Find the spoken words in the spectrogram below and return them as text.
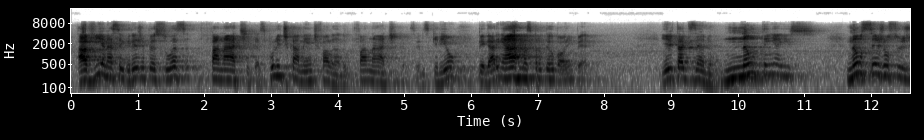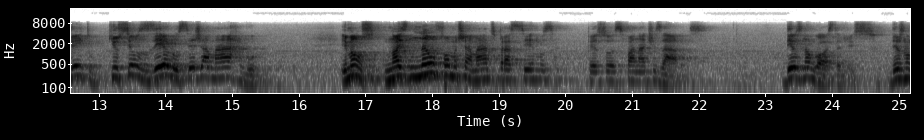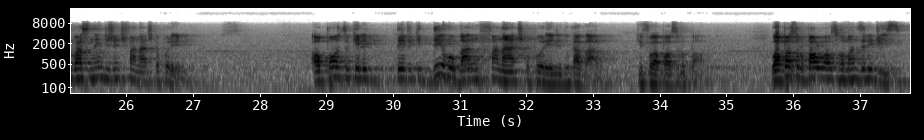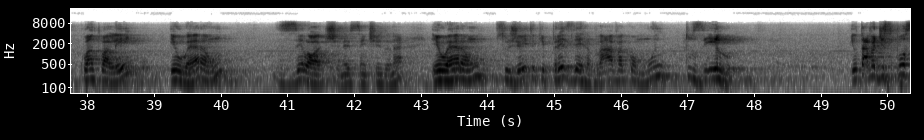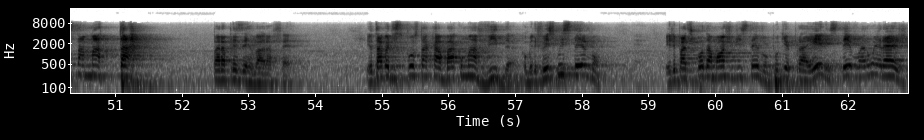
Havia nessa igreja pessoas fanáticas, politicamente falando, fanáticas. Eles queriam pegar em armas para derrubar o império. E ele está dizendo: não tenha isso. Não seja um sujeito que o seu zelo seja amargo. Irmãos, nós não fomos chamados para sermos pessoas fanatizadas. Deus não gosta disso. Deus não gosta nem de gente fanática por ele. Ao ponto que ele teve que derrubar um fanático por ele do cavalo, que foi o apóstolo Paulo. O apóstolo Paulo aos Romanos ele disse: Quanto à lei, eu era um zelote nesse sentido, né? Eu era um sujeito que preservava com muito zelo. Eu estava disposto a matar para preservar a fé. Eu estava disposto a acabar com uma vida, como ele fez com Estevão. Ele participou da morte de Estevão, porque para ele Estevão era um herege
